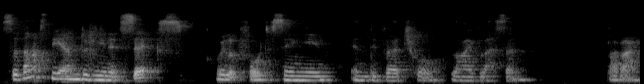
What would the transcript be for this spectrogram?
So that's the end of Unit 6. We look forward to seeing you in the virtual live lesson. Bye-bye.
